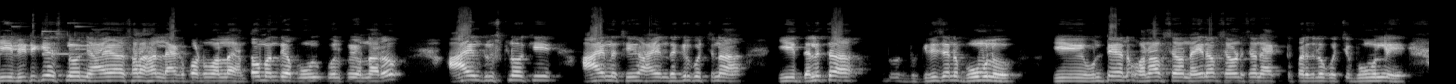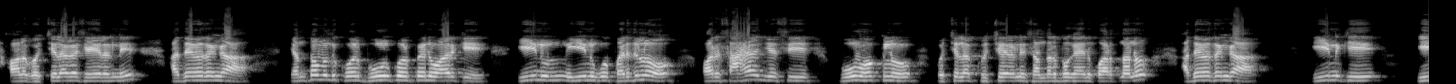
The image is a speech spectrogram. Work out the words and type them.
ఈ లిటిగేషన్ న్యాయ సలహాలు లేకపోవడం వల్ల ఎంతోమంది ఆ భూములు కోల్పోయి ఉన్నారు. ఆయన దృష్టిలోకి ఆయన చే- ఆయన దగ్గరికి వచ్చిన ఈ దళిత గిరిజన భూములు ఈ ఉంటే one of seven nine of seventy seven act పరిధిలోకి వచ్చే భూముల్ని వాళ్ళకి వచ్చేలాగా చేయాలని అదేవిధంగా ఎంతోమంది కోల్ భూములు కోల్పోయిన వారికి ఈయన ఈయన పరిధిలో వారికి సహాయం చేసి భూమి హక్కులు వచ్చేలా కృషి చేయాలని సందర్భంగా ఆయన కోరుతున్నాను. అదేవిధంగా ఈయనకి ఈ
